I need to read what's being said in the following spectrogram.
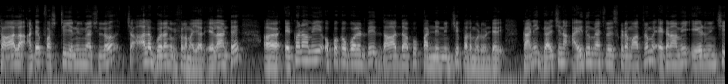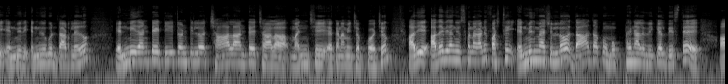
చాలా అంటే ఫస్ట్ ఎనిమిది మ్యాచ్ల్లో చాలా ఘోరంగా విఫలమయ్యారు. ఎలా అంటే ఎకనామీ ఒక్కొక్క బౌలర్ది దాదాపు పన్నెండు నుంచి పదమూడు ఉండేది. కానీ గడిచిన ఐదు మ్యాచ్లు తీసుకుంటే మాత్రం ఎకనామీ ఏడు నుంచి ఎనిమిది. ఎనిమిది కూడా దాటలేదు. ఎనిమిది అంటే టీ ట్వంటీలో చాలా అంటే చాలా మంచి ఎకనామీ చెప్పుకోవచ్చు. అది అదే విధంగా చూసుకున్నా కానీ ఫస్ట్ ఎనిమిది మ్యాచ్ల్లో దాదాపు ముప్పై నాలుగు వికెట్లు తీస్తే ఆ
